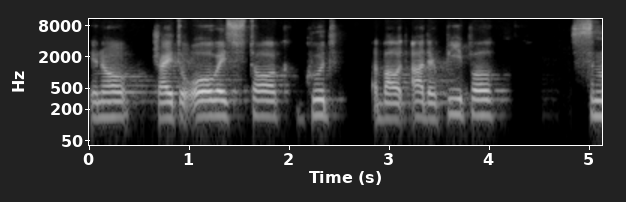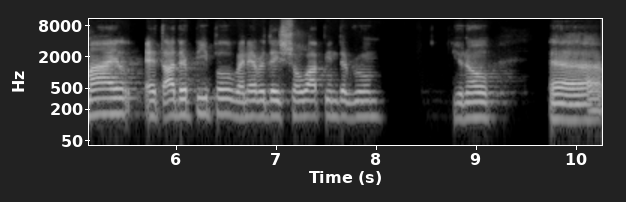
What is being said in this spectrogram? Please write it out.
you know try to always talk good about other people smile at other people whenever they show up in the room you know uh,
